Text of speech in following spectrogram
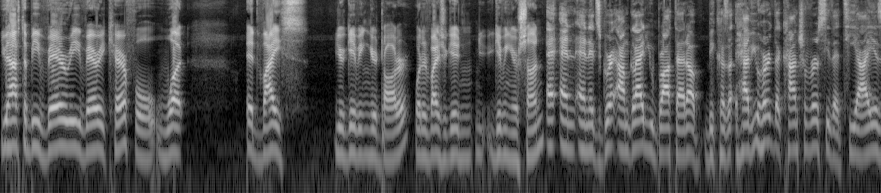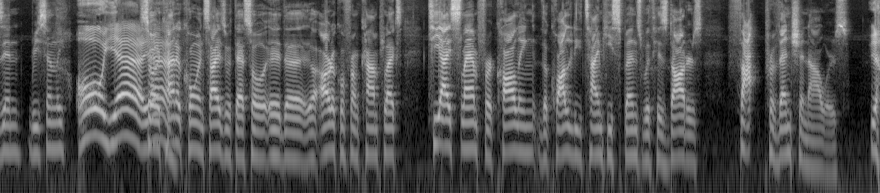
you have to be very very careful what advice you're giving your daughter, what advice you're giving giving your son. and, and and it's great. I'm glad you brought that up because have you heard the controversy that T.I. is in recently? Oh yeah, So yeah. it kind of coincides with that. So uh, the, the article from Complex, T.I. slammed for calling the quality time he spends with his daughters thought prevention hours. yeah.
